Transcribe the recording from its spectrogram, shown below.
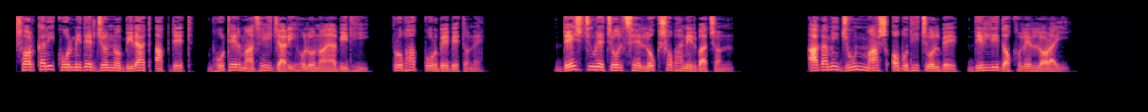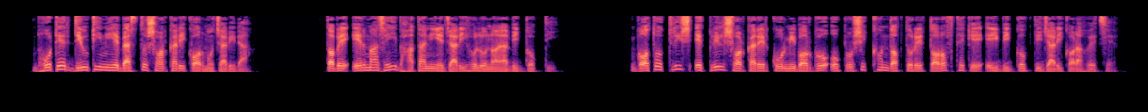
সরকারি কর্মীদের জন্য বিরাট আপডেট, ভোটের মাঝেই জারি হল নয়া বিধি, প্রভাব পড়বে বেতনে। দেশজুড়ে চলছে লোকসভা নির্বাচন। আগামী জুন মাস অবধি চলবে দিল্লি দখলের লড়াই। ভোটের ডিউটি নিয়ে ব্যস্ত সরকারি কর্মচারীরা। তবে এর মাঝেই ভাতা নিয়ে জারি হল নয়া বিজ্ঞপ্তি। গত ত্রিশ এপ্রিল সরকারের কর্মীবর্গ ও প্রশিক্ষণ দপ্তরের তরফ থেকে এই বিজ্ঞপ্তি জারি করা হয়েছে।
